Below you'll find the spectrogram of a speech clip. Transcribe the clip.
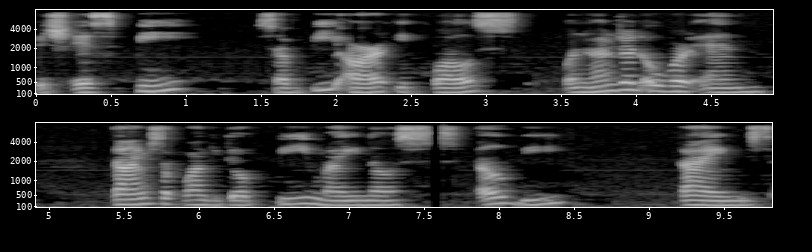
which is P sub PR equals 100 over n times the quantity of P minus LB times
